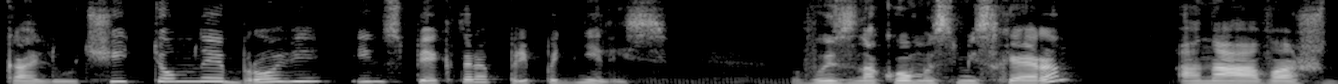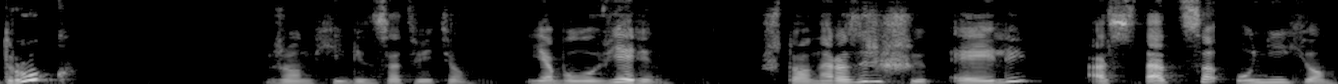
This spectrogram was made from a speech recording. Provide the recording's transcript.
Колючие темные брови инспектора приподнялись. «Вы знакомы с мисс Херон? Она ваш друг?» Джон Хиггинс ответил. «Я был уверен, что она разрешит Эйли остаться у нее».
